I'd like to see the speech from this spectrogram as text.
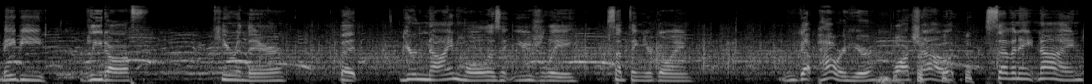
maybe lead off here and there, but your nine hole isn't usually something you're going, we've got power here. Watch out. Seven, eight, nine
